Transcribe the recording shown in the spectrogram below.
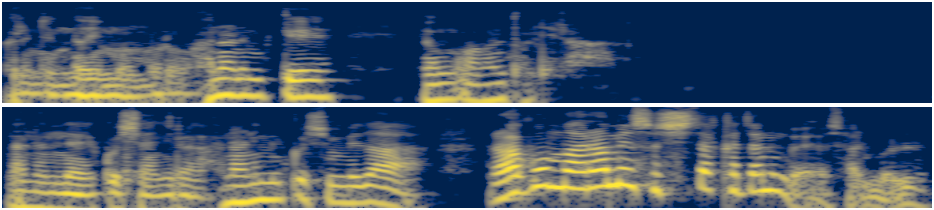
그런즉 너희 몸으로 하나님께 영광을 돌리라. 나는 내 것이 아니라 하나님의 것입니다. 라고 말하면서 시작하자는 거예요, 삶을.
